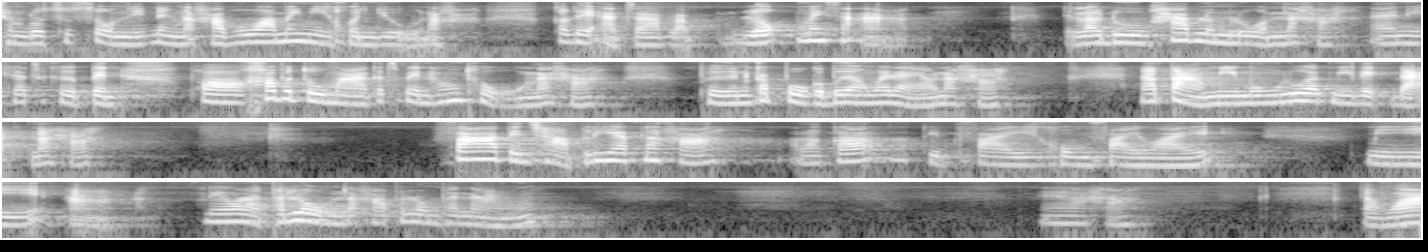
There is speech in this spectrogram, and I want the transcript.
ชำรุดทรุดโทมนิดนึงนะคะ เพราะว่าไม่มีคนอยู่นะคะ ก็เลยอาจจะแบบรกไม่สะอาด เดี๋ยวเราดูภาพรวมๆนะคะ อันนี้ก็จะคือเป็นพอเข้าประตูมาก็จะเป็นห้องโถงนะคะ พื้นกระปูกระเบื้องไว้แล้วนะคะ หน้าต่างมีมุ้งลวดมีเหล็กดัดนะคะ ฝ้าเป็นฉาบเรียบนะคะ แล้วก็ติดไฟโคมไฟไว้ มีอ่าเรียกว่าอะไรพัดลมนะคะ พัดลมผนังนี่นะคะ แต่ว่า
